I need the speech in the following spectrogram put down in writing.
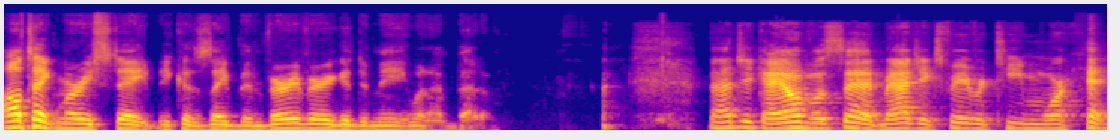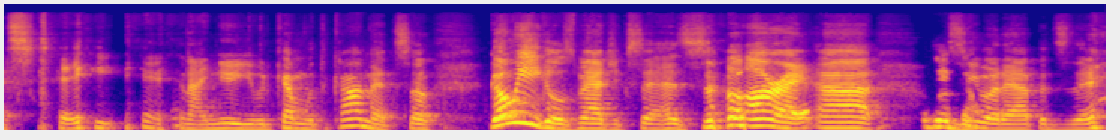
I'll take Murray State because they've been very, very good to me when I've bet them. Magic, I almost said Magic's favorite team, Morehead State, and I knew you would come with the comments. So go Eagles, Magic says. So all right, uh, we'll see what happens there.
